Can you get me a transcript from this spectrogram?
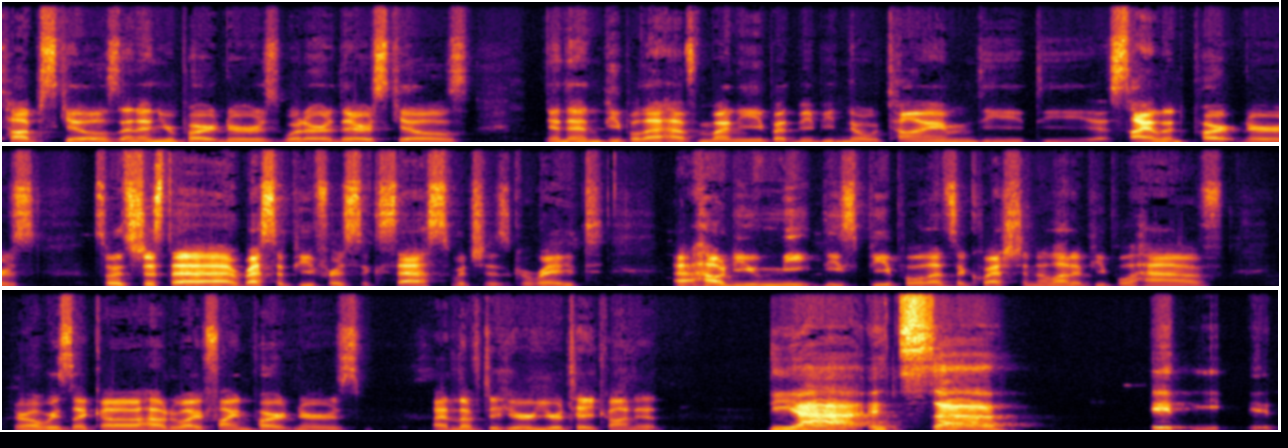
top skills and then your partners what are their skills? And then people that have money but maybe no time the the uh, silent partners. So it's just a recipe for success which is great. Uh, how do you meet these people? That's a question a lot of people have. They're always like oh how do i find partners? I'd love to hear your take on it. Yeah it's uh it, it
